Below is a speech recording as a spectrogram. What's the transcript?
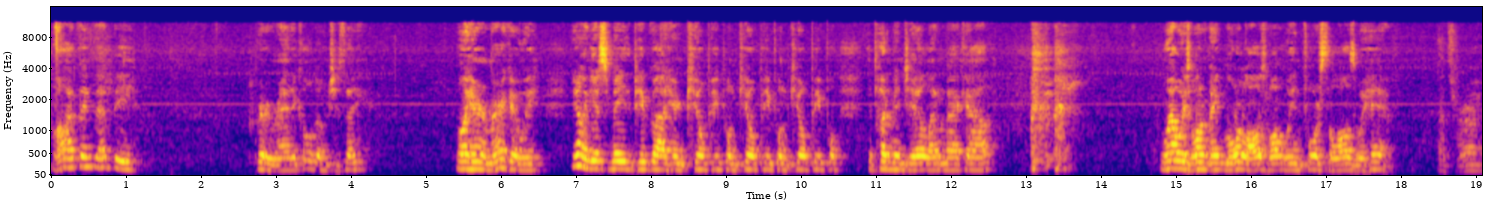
Well, I think that'd be pretty radical, don't you think? Well, here in America, we, you know, it gets me, the people go out here and kill people and kill people and kill people. They put them in jail, let them back out. We always want to make more laws, why don't we enforce the laws we have? That's right.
